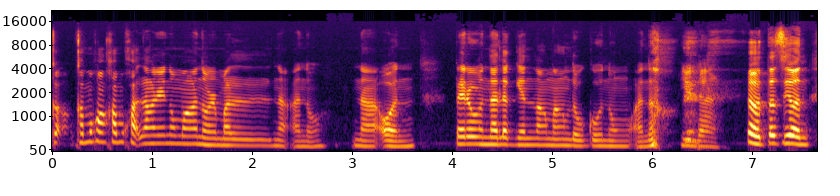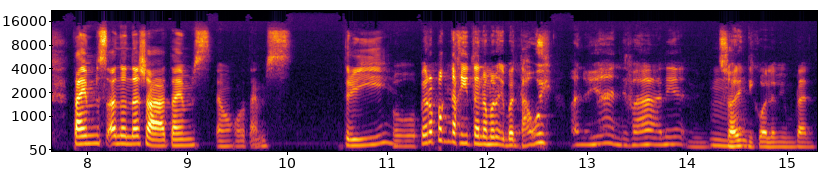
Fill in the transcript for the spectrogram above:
ka- kamukhang kamukha lang rin ng mga normal na ano, na on. Pero nalagyan lang ng logo nung ano. Yun na. Tapos yun, times ano na siya, times, ewan ko, times 3. Oo. Pero pag nakita naman ng ibang tao, uy, ano yan, di ba? Ano yan? Mm. Sorry, hindi ko alam yung brand.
